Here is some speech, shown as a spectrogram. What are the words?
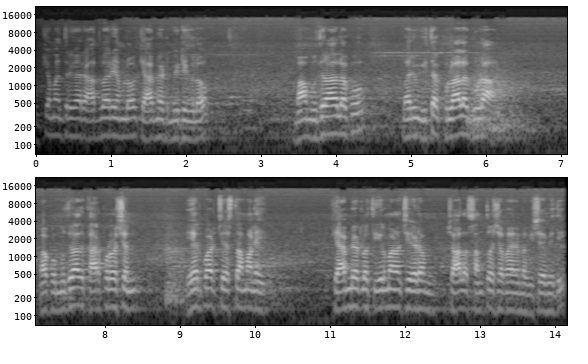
ముఖ్యమంత్రి గారి ఆధ్వర్యంలో క్యాబినెట్ మీటింగ్లో మా ముద్రాలకు మరియు ఇతర కులాలకు కూడా మాకు ముద్రాదు కార్పొరేషన్ ఏర్పాటు చేస్తామని క్యాబినెట్లో తీర్మానం చేయడం చాలా సంతోషమైన విషయం ఇది.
